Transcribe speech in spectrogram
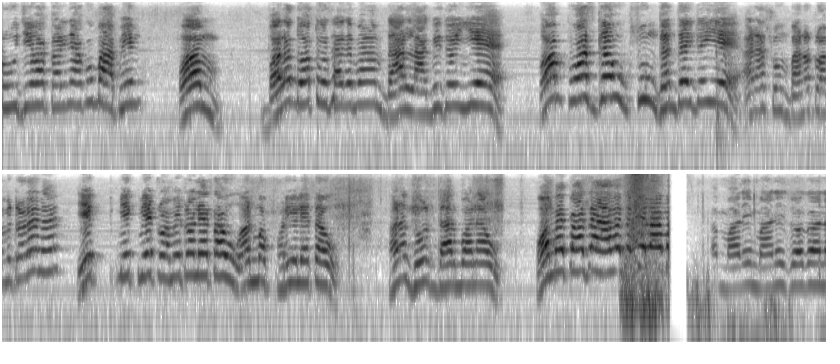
રૂ જેવા કરી નાખું બાફીન. આમ ભલે દોતો સાથે પણ આમ દાળ લાગવી જોઈએ. આમ પોસ ઘઉં ઘન થઈ જોઈએ અને આ સોમભાનો ટોમેટો રહે ને, એક એક, બે ટોમેટો લેતા આવું અને મગફળીઓ લેતા આવું. અને જોરદાર બનાવું. પાછા આવે તો પેલા મારી માની સોગન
